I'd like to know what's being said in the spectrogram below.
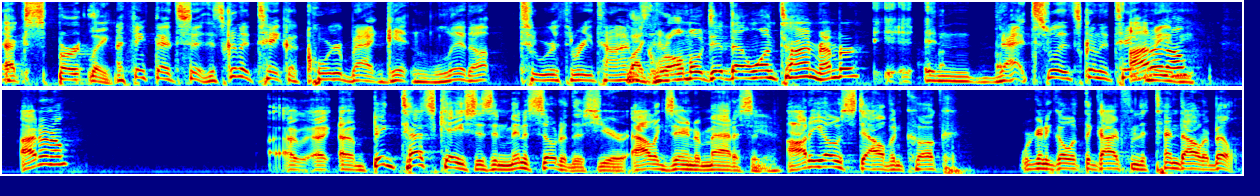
expertly. I think that's it. It's going to take a quarterback getting lit up two or three times, like Romo did that one time. Remember? And that's what it's going to take. I don't maybe. know. I don't know. A, a, a, big test case is in Minnesota this year. Alexander Mattison. Yeah. Adios, Dalvin Cook. We're going to go with the guy from the ten dollar bill.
